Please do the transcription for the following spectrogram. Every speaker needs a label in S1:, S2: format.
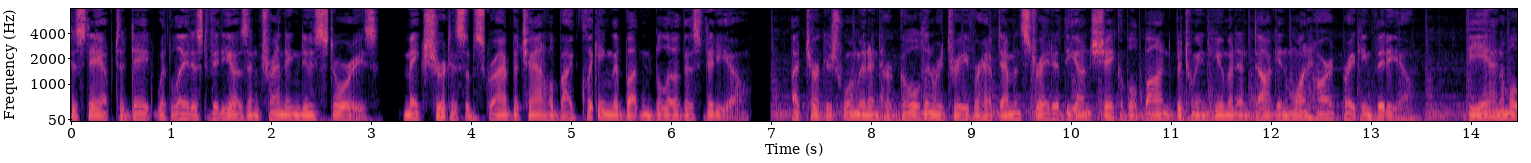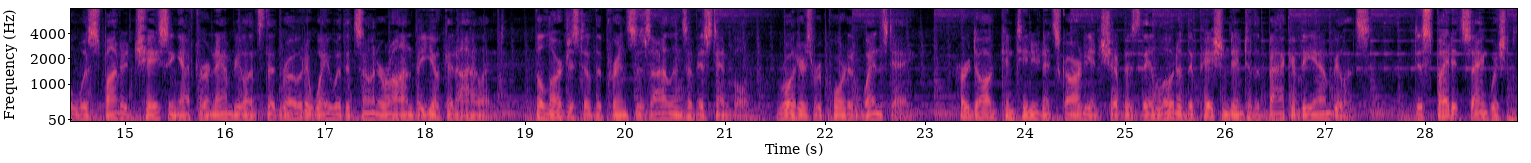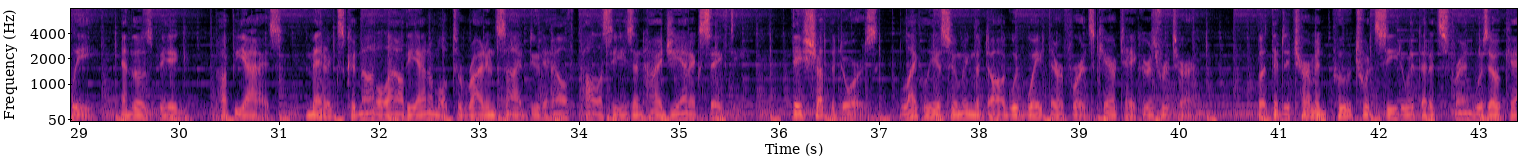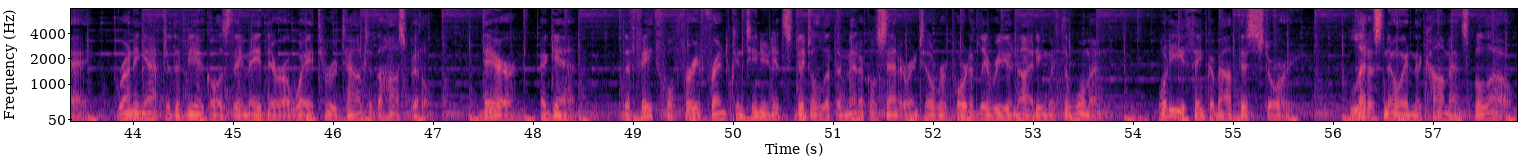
S1: To stay up to date with latest videos and trending news stories, make sure to subscribe the channel by clicking the button below this video. A Turkish woman and her golden retriever have demonstrated the unshakable bond between human and dog in one heartbreaking video. The animal was spotted chasing after an ambulance that rode away with its owner on Büyükada Island, the largest of the Prince's Islands of Istanbul, Reuters reported Wednesday. Her dog continued its guardianship as they loaded the patient into the back of the ambulance. Despite its anguished plea, and those big, puppy eyes, medics could not allow the animal to ride inside due to health policies and hygienic safety. They shut the doors, likely assuming the dog would wait there for its caretaker's return. But the determined pooch would see to it that its friend was okay, running after the vehicle as they made their way through town to the hospital. There, again, the faithful furry friend continued its vigil at the medical center until reportedly reuniting with the woman. What do you think about this story? Let us know in the comments below.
